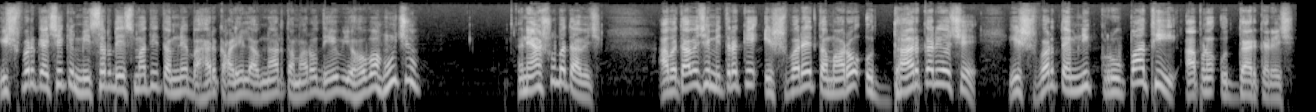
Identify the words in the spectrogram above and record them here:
ઈશ્વર કહે છે કે મિસર દેશમાંથી તમને બહાર કાઢી લાવનાર તમારો દેવ યહોવા હું છું. અને આ શું બતાવે છે? આ બતાવે છે મિત્ર કે ઈશ્વરે તમારો ઉદ્ધાર કર્યો છે. ઈશ્વર તેમની કૃપાથી આપણો ઉદ્ધાર કરે છે.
